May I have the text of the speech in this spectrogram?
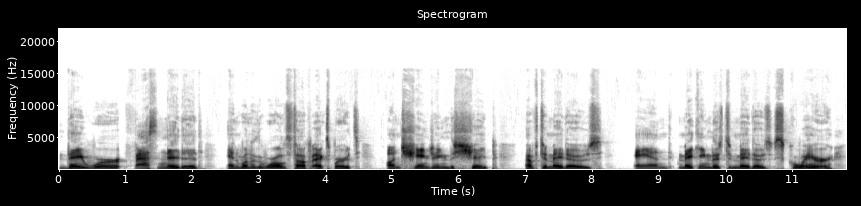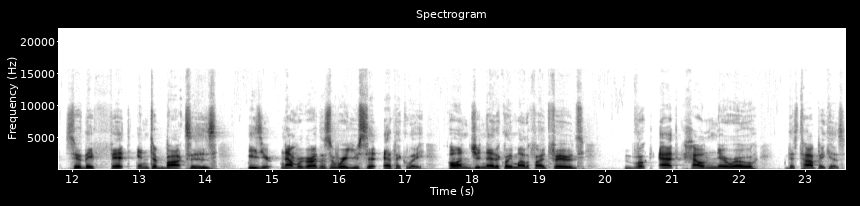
they were fascinated and one of the world's top experts on changing the shape of tomatoes and making those tomatoes square so they fit into boxes easier. Now, regardless of where you sit ethically on genetically modified foods, look at how narrow this topic is.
